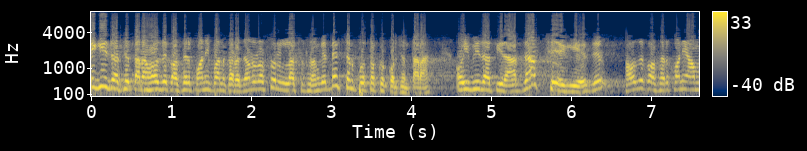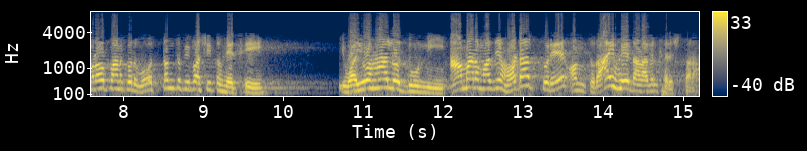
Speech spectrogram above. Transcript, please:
এগিয়ে যাচ্ছে তারা হজে কসের পানি পান করার জন্য। রসুল্লাহামকে দেখছেন, প্রত্যক্ষ করছেন তারা। ওই বিদাতিরা যাচ্ছে এগিয়ে যে হজে কসের পানি আমরাও পান করব, অত্যন্ত পিপাসিত হয়েছি। দুনি, আমার মাঝে হঠাৎ করে অন্তরায় হয়ে দাঁড়াবেন ফেরেস্তারা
